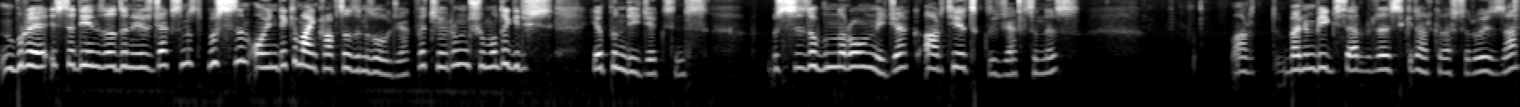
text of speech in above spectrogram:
Buraya istediğiniz adını yazacaksınız. Bu sizin oyundaki Minecraft adınız olacak ve çevrim dışı moda giriş yapın diyeceksiniz. Sizde bunlar olmayacak. Artıya tıklayacaksınız. Art benim bilgisayar biraz eski arkadaşlar o yüzden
